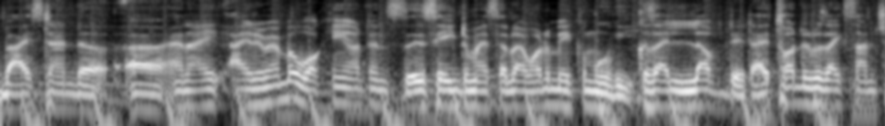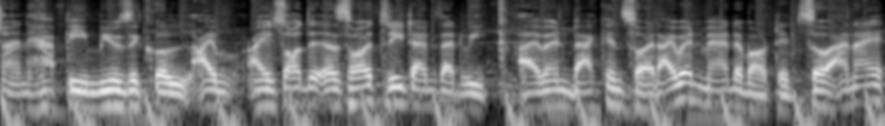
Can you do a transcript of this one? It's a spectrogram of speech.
bystander, uh, and I, I remember walking out and saying to myself, "I want to make a movie" because I loved it. I thought it was like sunshine, happy, musical. I I saw the, I saw it three times that week. I went back and saw it. I went mad about it. So and I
